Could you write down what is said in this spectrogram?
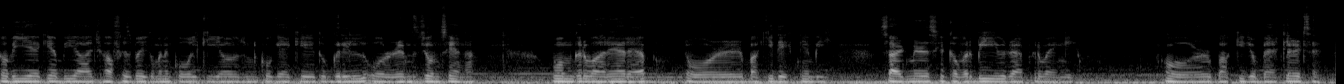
तो अभी ये है कि अभी आज हाफिज़ भाई को मैंने कॉल किया और उनको कह के तो ग्रिल और रिम्स जो उनसे है ना, वो हम करवा रहे हैं रैप और बाकी देखते हैं अभी। साइड मिरर्स के कवर भी रैप करवाएँगे। और बाकी जो बैकलाइट्स हैं,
